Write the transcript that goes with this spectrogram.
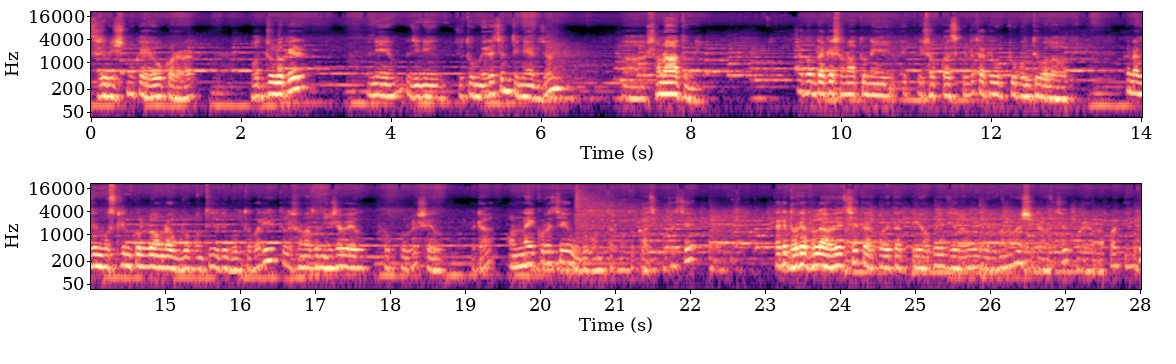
শ্রী বিষ্ণুকে হেয় করার। ভদ্রলোকের তিনি যিনি জুতো মেরেছেন, তিনি একজন সনাতনী। এখন তাকে সনাতনী এসব কাজ করলে তাকে উগ্রপন্থী বলা হবে। কারণ একজন মুসলিম করলেও আমরা উগ্রপন্থী যদি বলতে পারি, তাহলে সনাতনী হিসাবে করলে সেও এটা অন্যায় করেছে, উগ্রপন্থার মতো কাজ করেছে। তাকে ধরে ফেলা হয়েছে, তারপরে তার কী হবে, জেল হবে, জরিমানা হবে, সেটা হচ্ছে পরের ব্যাপার। কিন্তু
